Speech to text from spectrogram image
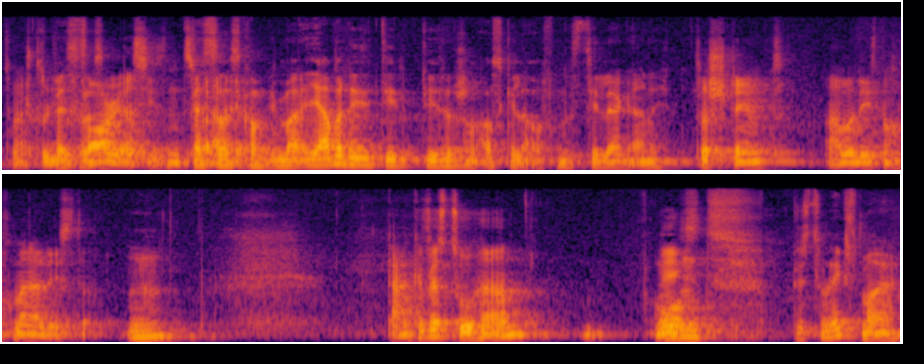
Zum Beispiel Besseres, Euphoria Season 2. Besseres kommt immer. Ja, aber die, die, die ist ja schon ausgelaufen, das zählt ja gar nicht. Das stimmt, aber die ist noch auf meiner Liste. Mhm. Danke fürs Zuhören. Und bis zum nächsten Mal.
